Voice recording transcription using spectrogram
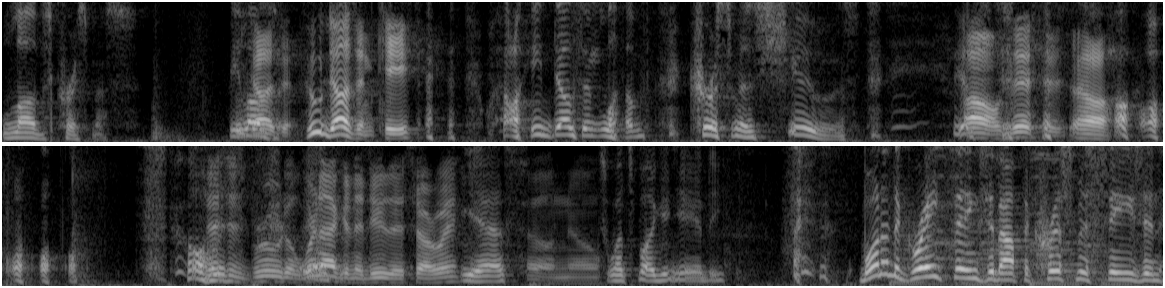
loves Christmas. He Who loves does it? Who doesn't, Keith? Well, he doesn't love Christmas shoes. Oh, this is oh, Oh, this is brutal. We're not going to do this, are we? Yes. Oh no. It's what's bugging you, Andy. One of the great things about the Christmas season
